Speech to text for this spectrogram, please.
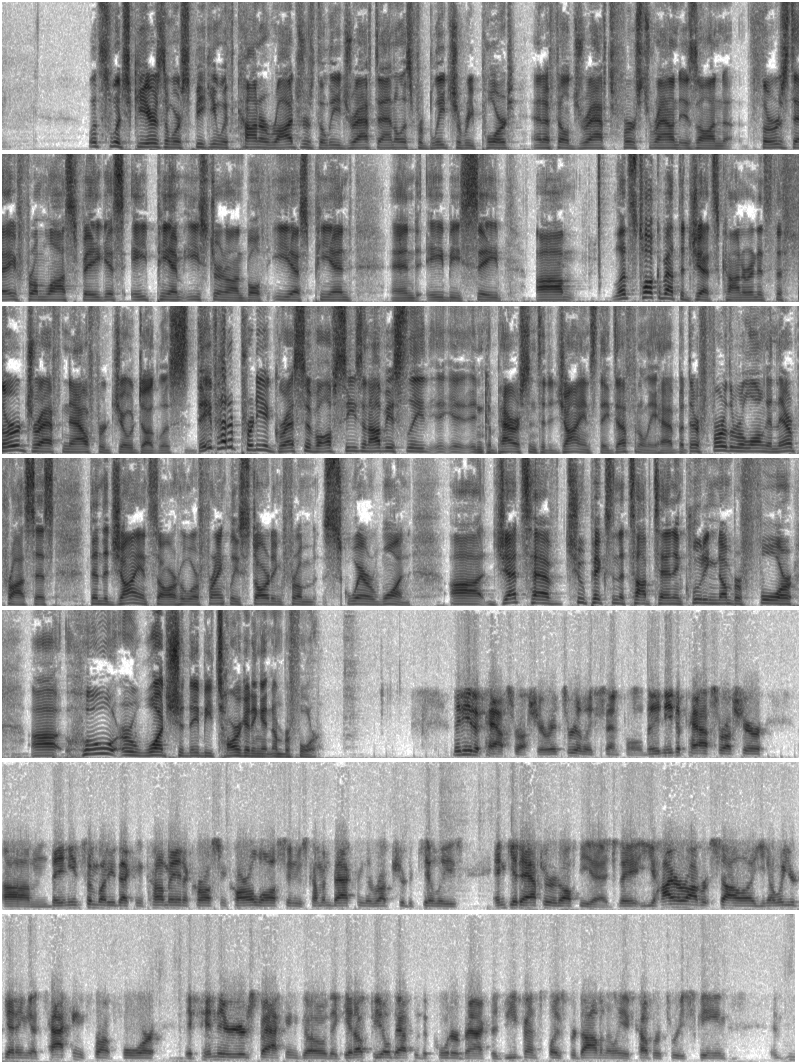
Let's switch gears, and we're speaking with Connor Rogers, the lead draft analyst for Bleacher Report. NFL Draft first round is on Thursday from Las Vegas, 8 p.m. Eastern on both ESPN and ABC. Um, let's talk about the Jets, Connor. And it's the third draft now for Joe Douglas. They've had a pretty aggressive offseason. Obviously, in comparison to the Giants, they definitely have, but they're further along in their process than the Giants are, who are frankly starting from square one. Uh, Jets have two picks in the top 10, including number four. Uh, who or what should they be targeting at number four? They need a pass rusher. It's really simple. They need a pass rusher um, they need somebody that can come in across from Carl Lawson, who's coming back from the ruptured Achilles, and get after it off the edge. They you hire Robert Saleh, you know what you're getting: attacking front four. They pin their ears back and go. They get upfield after the quarterback. The defense plays predominantly a cover three scheme.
